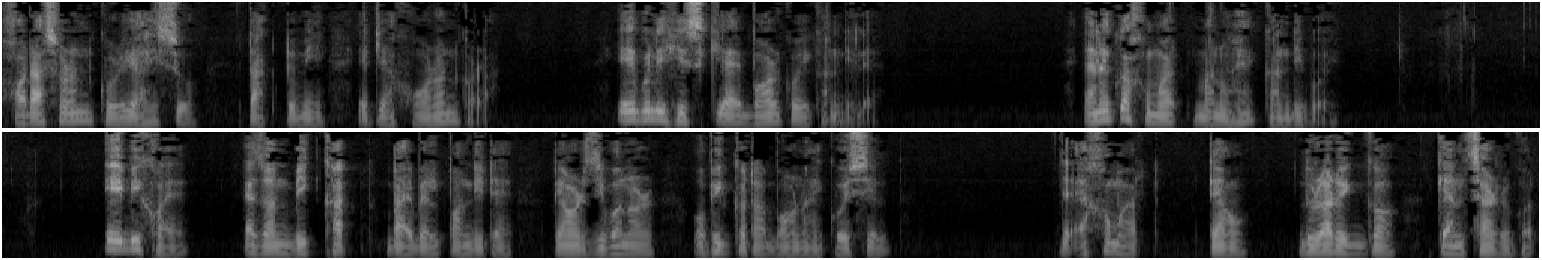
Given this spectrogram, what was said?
সদাচৰণ কৰি আহিছো তাক তুমি এতিয়া সোঁৱৰণ কৰা। এইবুলি হিচকিয়াই বৰকৈ কান্দিলে। এনেকুৱা সময়ত মানুহে কান্দিবই। এই বিষয়ে এজন বিখ্যাত বাইবেল পণ্ডিতে তেওঁৰ জীৱনৰ অভিজ্ঞতা বৰ্ণাই কৈছিল যে এসময়ত তেওঁ দুৰাৰোগ্য কেঞ্চাৰ ৰোগত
